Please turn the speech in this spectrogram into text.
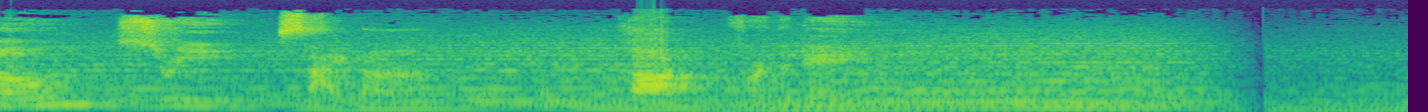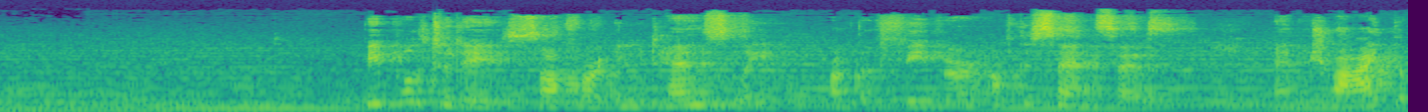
Om Sri Sai Ram. Thought for the day. People today suffer intensely from the fever of the senses and try the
